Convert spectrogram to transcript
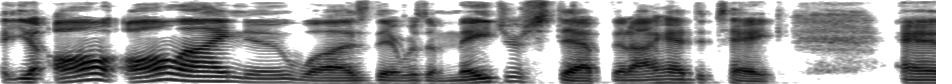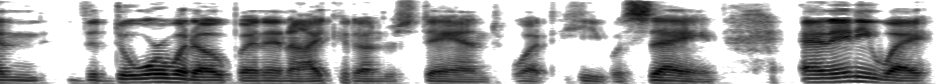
You know, all, all I knew was there was a major step that I had to take, and the door would open and I could understand what he was saying. And anyway,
